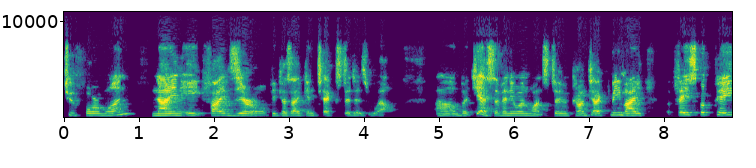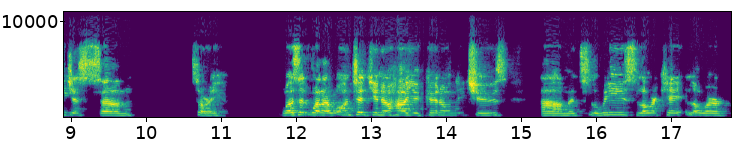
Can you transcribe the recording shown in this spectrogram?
241 9850 because I can text it as well. Um, but yes, if anyone wants to contact me, my Facebook page is, um, sorry, wasn't what I wanted. You know how you can only choose. Um, it's Louise, lower, K, lower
